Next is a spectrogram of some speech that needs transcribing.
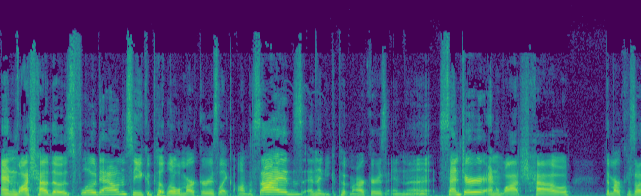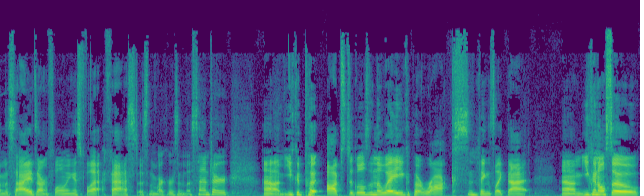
and watch how those flow down. So you could put little markers like on the sides, and then you could put markers in the center and watch how the markers on the sides aren't flowing as flat fast as the markers in the center. Um, you could put obstacles in the way. You could put rocks and things like that. Um, you can also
